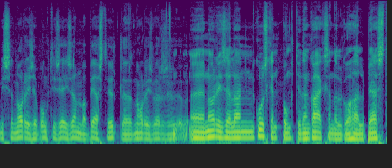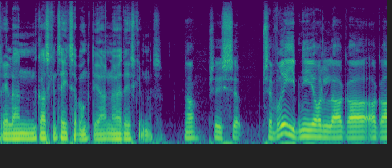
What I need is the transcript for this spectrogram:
mis see Norrise punktiseis on, ma peast ei ütle, Norris versus äh, Norrisel on kuuskümmend punkti, ta on kaheksandal kohal, Piastril on kakskümmend seitse punkti ja on üheteistkümnes. noh, siis see võib nii olla, aga, aga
